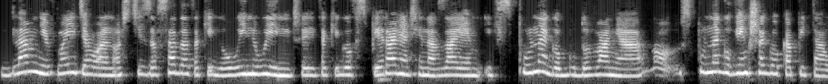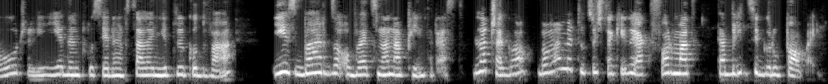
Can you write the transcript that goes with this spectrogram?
Dla mnie w mojej działalności zasada takiego win-win, czyli takiego wspierania się nawzajem i wspólnego budowania, no, wspólnego większego kapitału, czyli jeden plus jeden wcale nie tylko dwa, jest bardzo obecna na Pinterest. Dlaczego? Bo mamy tu coś takiego jak format tablicy grupowej.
